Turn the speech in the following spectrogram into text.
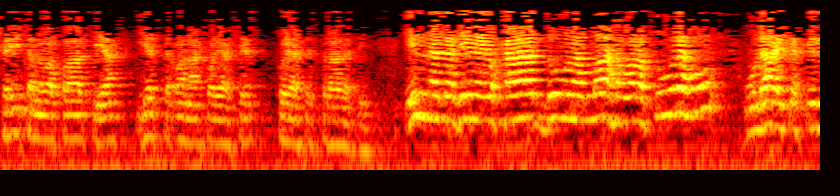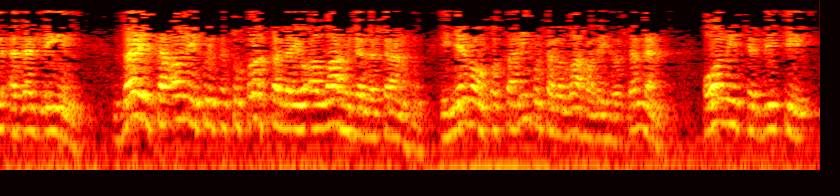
šeitanova partija jeste ona koja će, koja će stradati. Inna ladine yuhadduna Allaha wa rasulahu, ulajke fil adallin, zaista oni koji se suprotstavljaju Allahu Đelešanuhu i njegovom poslaniku sallallahu alaihi wa sallam, oni će biti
